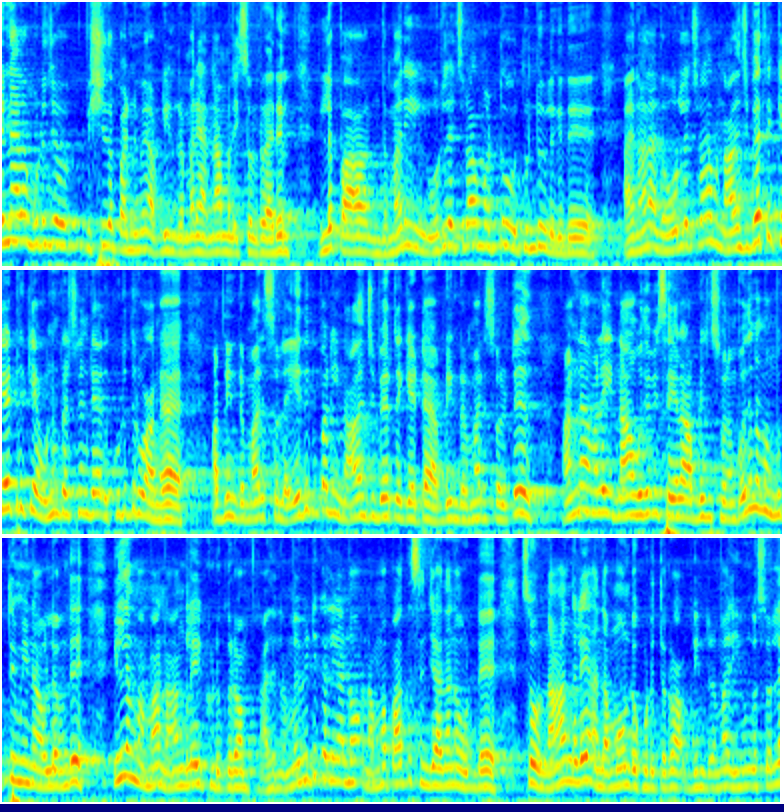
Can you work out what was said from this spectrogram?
என்னால் முடிஞ்ச விஷயத்தை பண்ணுவேன் அப்படின்ற மாதிரி அண்ணாமலை சொல்கிறாரு இல்லைப்பா இந்த மாதிரி ஒரு லட்ச ரூபா மட்டும் துண்டு விழுகுது. அதனால் அந்த ஒரு லட்ச ரூபா நாலஞ்சு பேர்கிட்ட கேட்டிருக்கேன். ஒன்றும் பிரச்சனை கிடையாது கொடுத்துருவாங்க அப்படின்ற மாதிரி சொல்ல எதுக்குப்பா நீ நாலஞ்சு பேர்கிட்ட கேட்ட? அப்படின்ற மாதிரி சொல்லிட்டு அண்ணாமலை நான் உதவி செய்யலாம் அப்படின்னு சொல்லும்போது நம்ம முத்து மீனாவில் வந்து இல்லைம்மாம்மா நாங்களே கொடுக்குறோம். அது நம்ம வீட்டு கல்யாணம். நம்ம பார்த்து செஞ்சால் தானே உண்டு. ஸோ நாங்களே அந்த அமௌண்ட்டை கொடுத்துறோம். அப்படின்ற மாதிரி இவங்க சொல்ல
